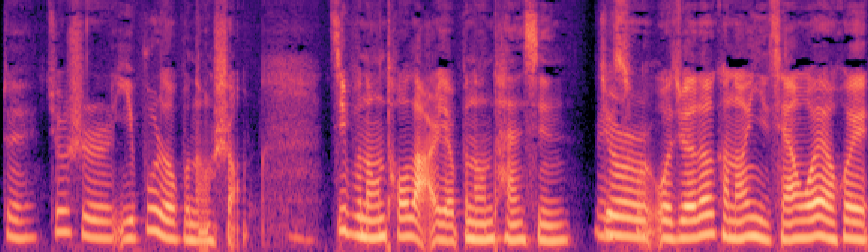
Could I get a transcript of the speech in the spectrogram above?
对，就是一步都不能省，既不能偷懒，也不能贪心。就是我觉得，可能以前我也会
